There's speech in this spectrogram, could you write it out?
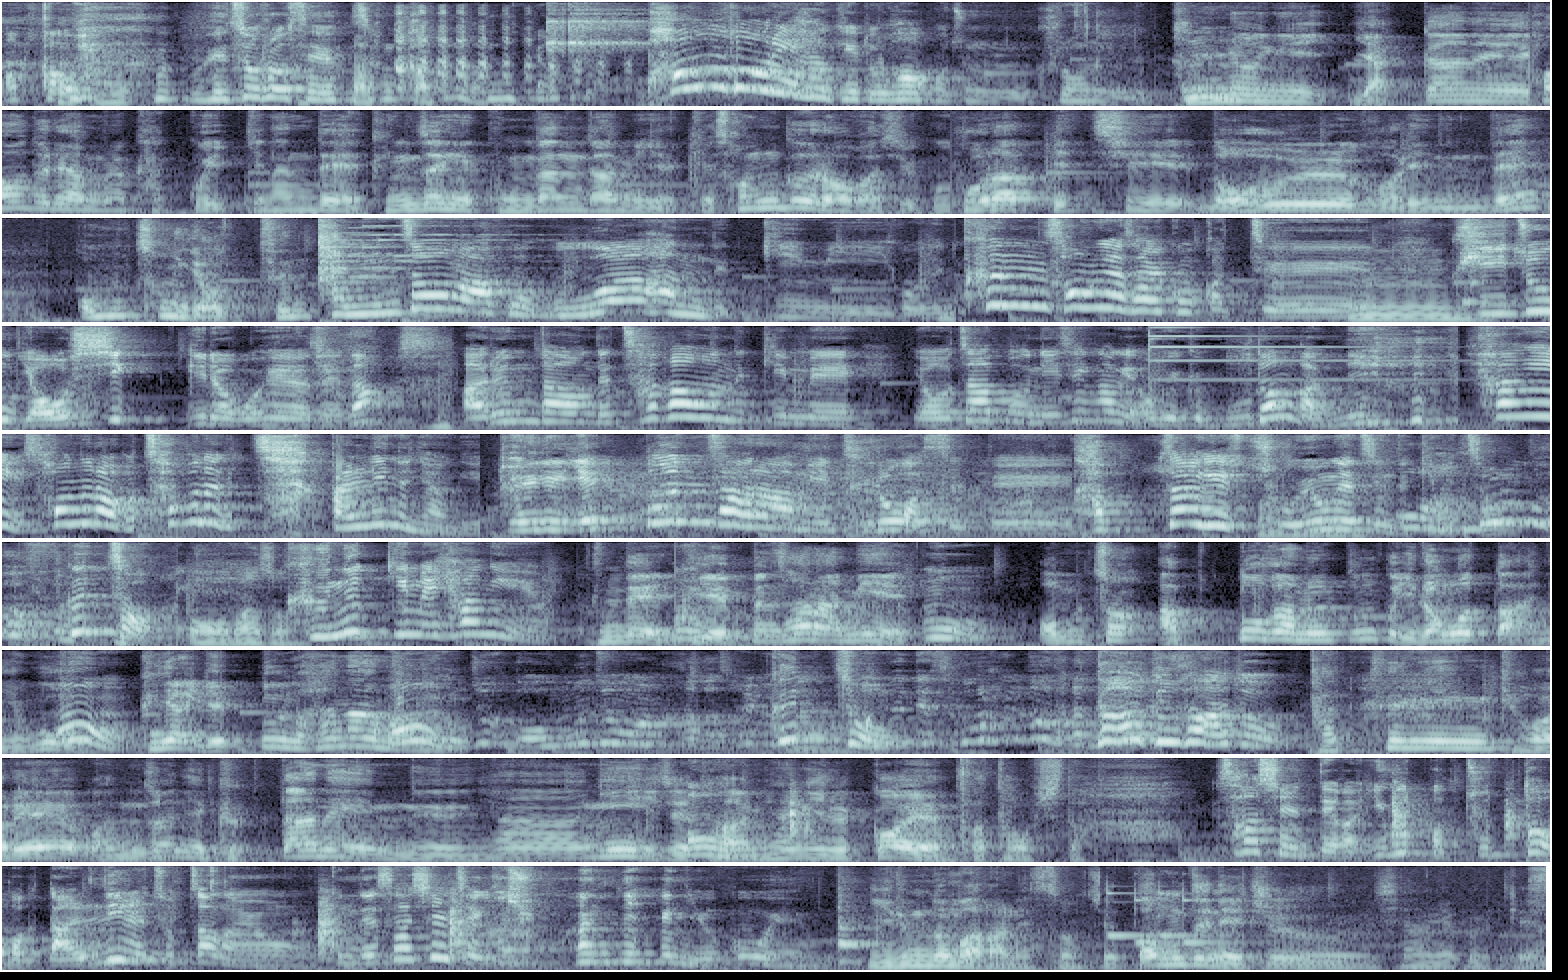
아까 왜 저러세요? 잠깐만요. 파우더리하기도 하고 좀 그런 느낌. 분명히 약간의 파우더리함을 갖고 있긴 한데 굉장히 공간감이 이렇게 성글어가지고 보랏빛이 너울거리는데 엄청 옅은 단정하고 우아한 느낌이거든요. 큰 성에 살 것 같은 음. 귀족 여식이라고 해야 되나? 아름다운데 차가운 느낌의 여자분이 생각이 어, 왜 이렇게 무당 같니? 향이 서늘하고 차분하게 착 빨리는 향이에요. 되게 예쁜 사람이 들어왔을 때 갑자기 조용해진 느낌 있죠? 소름 어 맞아 그 느낌의 향이에요. 근데 그 예쁜 사람이 어. 엄청 압도감을 뿜고 이런 것도 아니고 어. 그냥 예쁨 하나만으로 저 너무 정확하다 설명. 그쵸? 근데 소름 돋았어. 나도 나도 같은 결에 완전히 극단에 있는 향이 이제 어. 다음 향일 거예요 맡아봅시다 사실 내가 이것 막 좋다고 막 난리를 쳤잖아요. 근데 사실 제가 좋아하는 향은 이거예요. 이름도 말 안 했어 제가 덩드 내주 시향해볼게요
